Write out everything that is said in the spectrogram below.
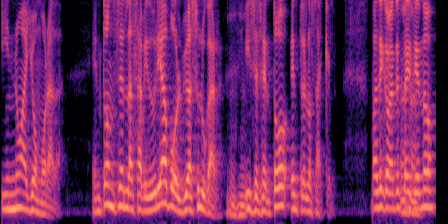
y no halló morada. Entonces la sabiduría volvió a su lugar y se sentó entre los ángeles. Básicamente está diciendo,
